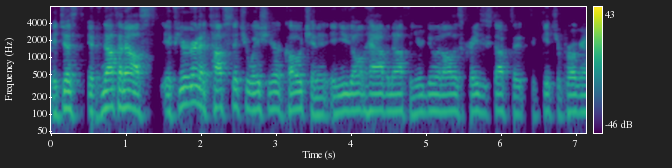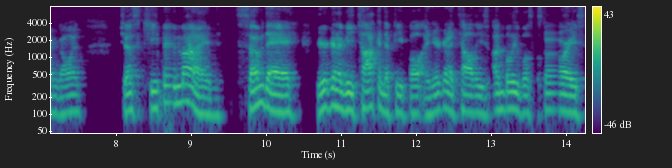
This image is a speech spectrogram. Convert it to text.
it just, if nothing else, if you're in a tough situation, you're a coach and, and you don't have enough and you're doing all this crazy stuff to, to get your program going, just keep in mind someday you're going to be talking to people and you're going to tell these unbelievable stories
